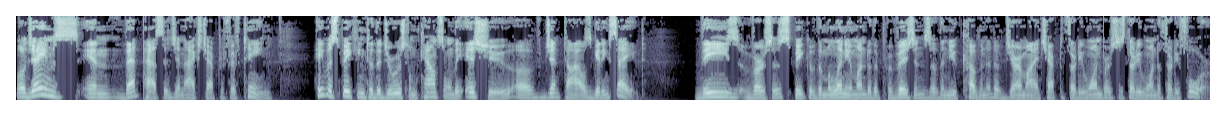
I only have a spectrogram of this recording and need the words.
Well, James, in that passage in Acts chapter 15, he was speaking to the Jerusalem council on the issue of Gentiles getting saved. These verses speak of the millennium under the provisions of the new covenant of Jeremiah chapter 31, verses 31 to 34.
